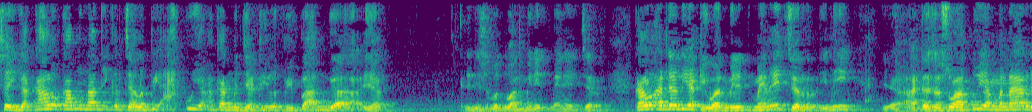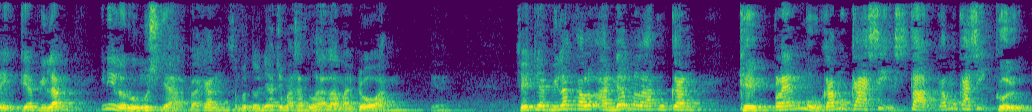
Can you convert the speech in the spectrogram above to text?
sehingga kalau kamu nanti kerja lebih, aku yang akan menjadi lebih bangga ya. Ini disebut one minute manager. Kalau Anda lihat di one minute manager ini ya ada sesuatu yang menarik. Dia bilang ini loh rumusnya. Bahkan sebetulnya cuma satu halaman doang. Ya. Jadi dia bilang kalau Anda melakukan game planmu, kamu kasih start, kamu kasih goal.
